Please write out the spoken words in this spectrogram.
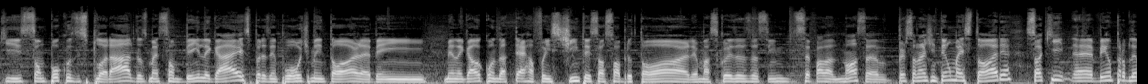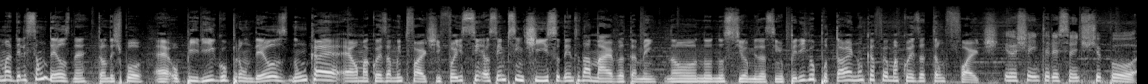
que são poucos explorados, mas são bem legais. Por exemplo, o Old Man Thor é bem, bem legal quando a Terra foi extinta e só sobra o Thor. É umas coisas assim, você fala, nossa, o personagem tem uma história, só que é, vem o problema dele ser um deus, né? Então, tipo, é, o perigo pra um deus nunca é, é uma coisa muito forte. E foi, eu sempre senti isso dentro da Marvel também, no, no- nos filmes, assim. O perigo pro Thor nunca foi uma coisa tão forte. Eu achei interessante, tipo,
